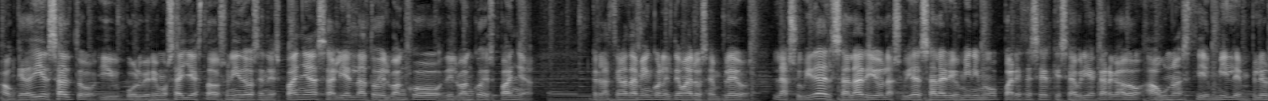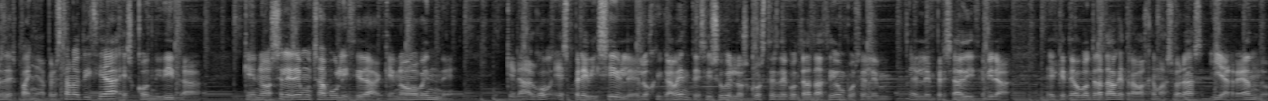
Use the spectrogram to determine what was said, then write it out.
aunque de ahí el salto y volveremos allí a Estados Unidos, en España salía el dato del Banco, del banco de España relaciona también con el tema de los empleos. La subida del salario, la subida del salario mínimo, parece ser que se habría cargado a unos 100.000 empleos de España. Pero esta noticia escondidita, que no se le dé mucha publicidad, que no vende. Que era algo es previsible, lógicamente. Si suben los costes de contratación, pues el, em, empresario dice: Mira, el que tengo contratado que trabaje más horas y arreando.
